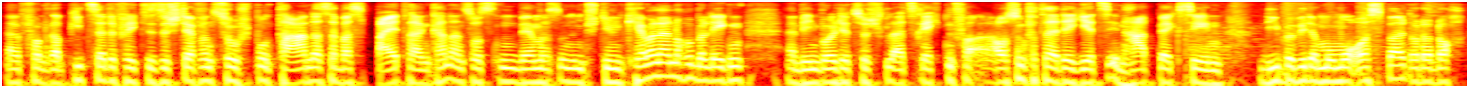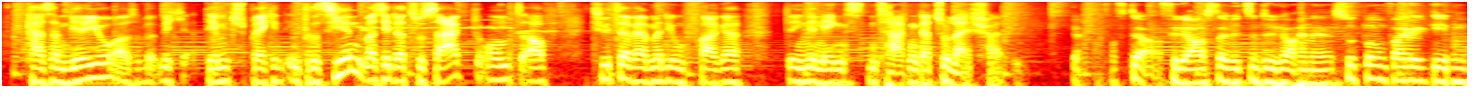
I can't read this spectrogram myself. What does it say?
äh, von Rapid-Seite. Vielleicht ist es Stefan so spontan, dass er was beitragen kann. Ansonsten werden wir uns im stillen Kämmerlein noch überlegen, äh, wen wollt ihr zum Beispiel als rechten Ver- Außenverteidiger jetzt in Hartberg sehen? Lieber wieder Momo Oswald oder doch Casamirjo? Also würde mich dementsprechend interessieren, was ihr dazu sagt. Und auf Twitter werden wir die Umfrage in den nächsten Tagen dazu live schalten. Ja, der, für die Austria wird es natürlich auch eine super Umfrage geben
